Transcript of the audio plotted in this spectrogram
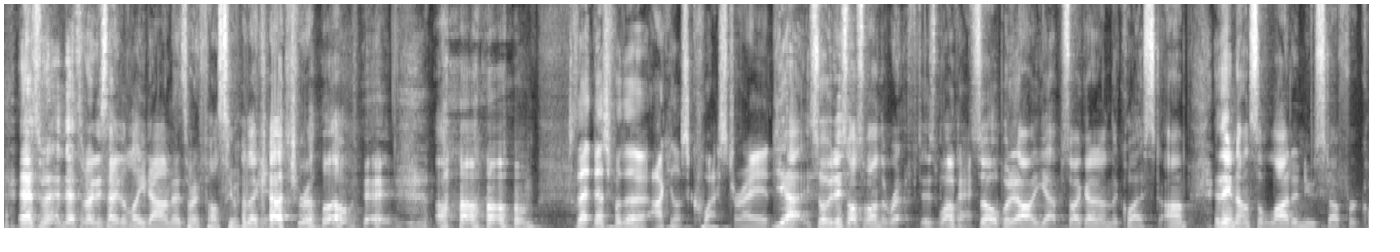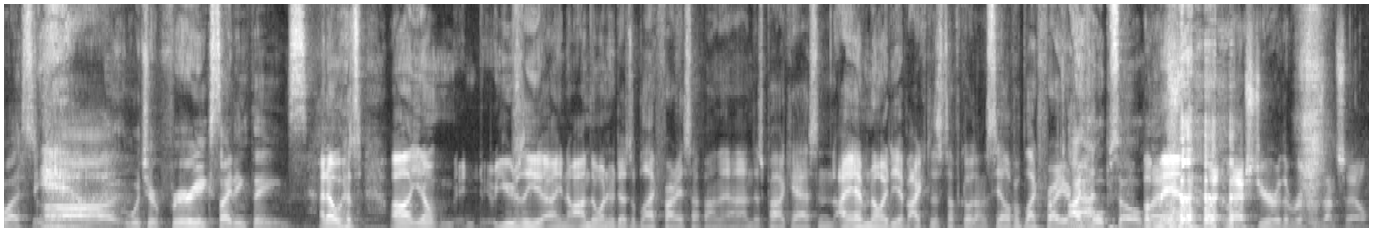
And that's when, and that's when I decided to lay down. That's when I fell asleep on the couch for a little bit. Um, So that, that's for the Oculus Quest, right? yeah, so it is also on the Rift as well. Okay. So, but uh, yeah, so I got it on the Quest. Um, and they announced a lot of new stuff for Quest, Yeah. uh, which are very exciting things. I know because uh, you know usually uh, you know I'm the one who does the Black Friday stuff on on this podcast, and I have no idea if Oculus stuff goes on sale for Black Friday or I not. hope so. But man, last year the Rift was on sale.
